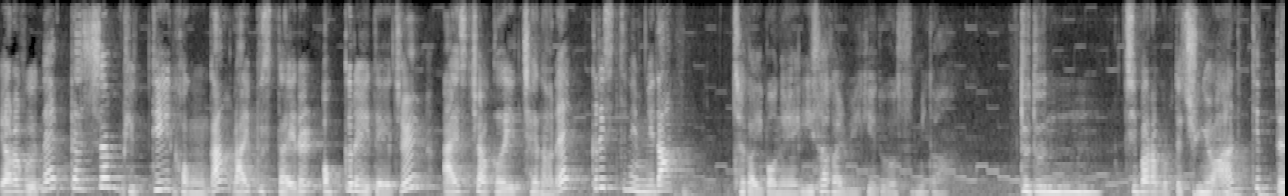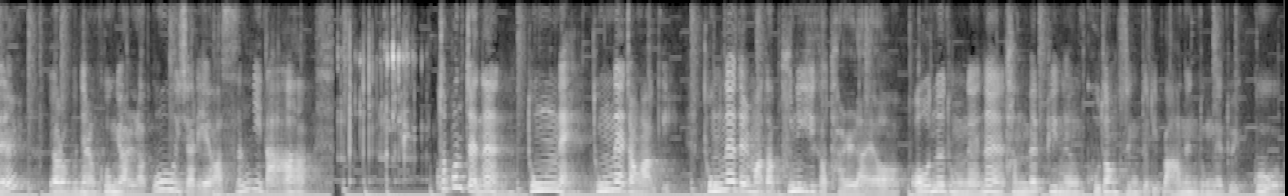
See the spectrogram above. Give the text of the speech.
여러분의 패션, 뷰티, 건강, 라이프 스타일을 업그레이드 해줄 아이스 초콜릿 채널의 크리스틴입니다. 제가 이번에 이사갈 위기에 놓였습니다. 두둔! 집 알아볼 때 중요한 팁들 여러분이랑 공유하려고 이 자리에 왔습니다. 첫 번째는 동네, 동네 정하기. 동네들마다 분위기가 달라요. 어느 동네는 담배 피는 고등학생들이 많은 동네도 있고,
